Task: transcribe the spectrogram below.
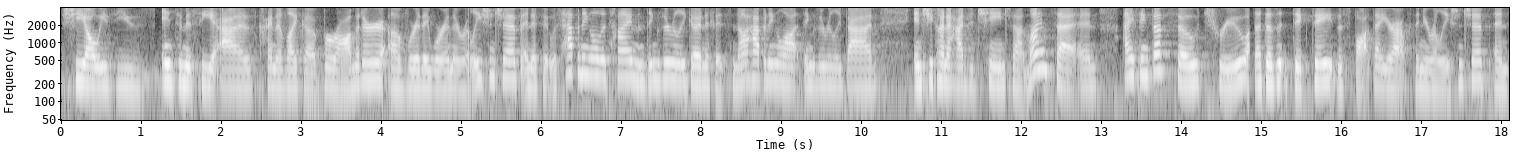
she always used intimacy as kind of like a barometer of where they were in their relationship. And if it was happening all the time, then things are really good. And if it's not happening a lot, things are really bad and she kind of had to change that mindset. And I think that's so true. That doesn't dictate the spot that you're at within your relationship, and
